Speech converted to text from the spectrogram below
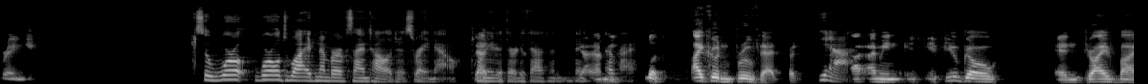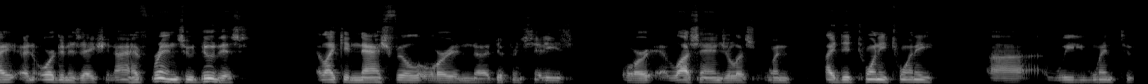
range. So world, worldwide number of Scientologists right now, 20 That's, to 30,000. Yeah, I mean, okay. Look, I couldn't prove that, but yeah, I, I mean, if, if you go and drive by an organization, I have friends who do this, like in Nashville or in uh, different cities or Los Angeles. When I did 2020, uh, we went to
